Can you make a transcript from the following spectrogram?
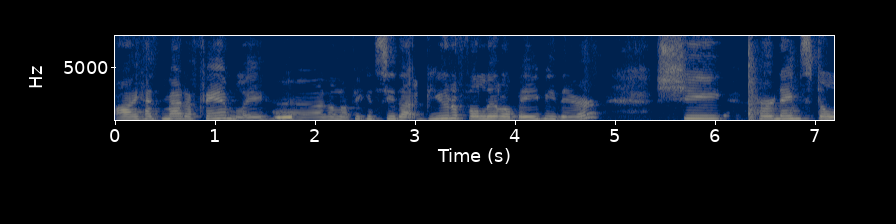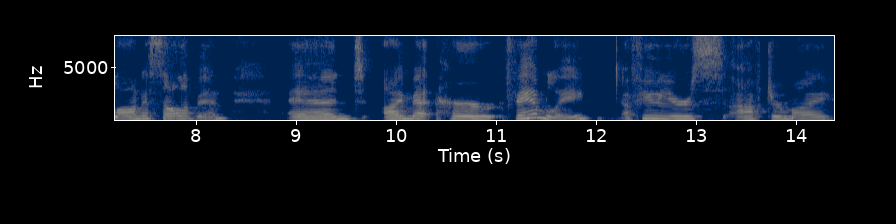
I had met a family. Uh, I don't know if you can see that beautiful little baby there. She, her name's Delana Sullivan, and I met her family a few years after my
